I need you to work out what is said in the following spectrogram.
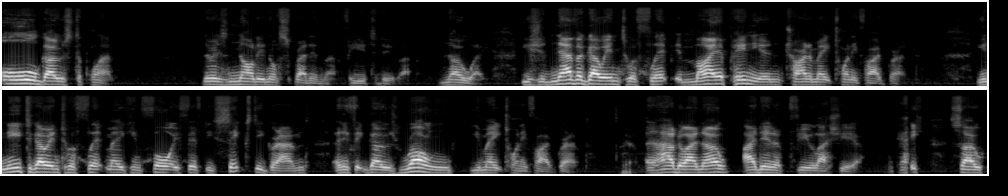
all goes to plan there is not enough spread in that for you to do that. No way. You should never go into a flip, in my opinion, trying to make 25 grand. You need to go into a flip making 40, 50, 60 grand. And if it goes wrong, you make 25 grand. Yeah. And how do I know? I did a few last year. Okay. So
